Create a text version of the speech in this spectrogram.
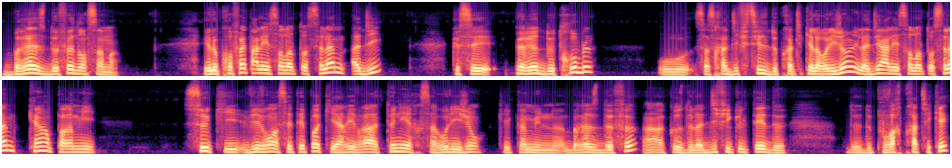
braise de feu dans sa main. Et le prophète a dit que ces périodes de trouble, où ça sera difficile de pratiquer la religion, il a dit qu'un parmi ceux qui vivront à cette époque qui arrivera à tenir sa religion, qui est comme une braise de feu, hein, à cause de la difficulté de, de, pouvoir pratiquer,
